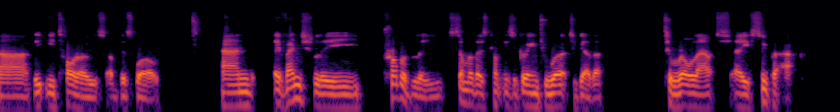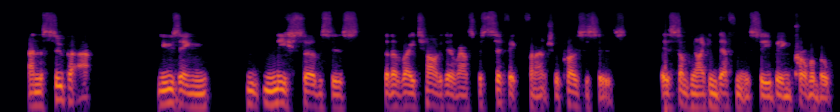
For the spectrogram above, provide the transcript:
uh, the eToros of this world. And eventually, probably some of those companies are going to work together to roll out a super app. And the super app, using niche services that are very targeted around specific financial processes, is something I can definitely see being probable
